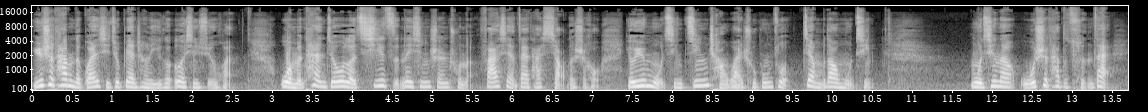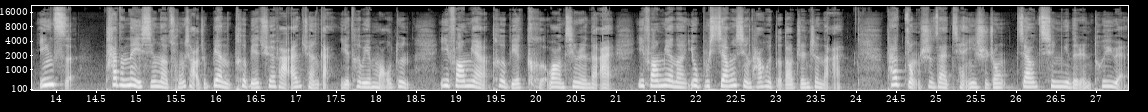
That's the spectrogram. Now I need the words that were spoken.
于是他们的关系就变成了一个恶性循环。我们探究了妻子内心深处呢，发现在她小的时候，由于母亲经常外出工作，见不到母亲。母亲呢无视他的存在，因此他的内心呢从小就变得特别缺乏安全感，也特别矛盾。一方面特别渴望亲人的爱，一方面呢又不相信他会得到真正的爱。他总是在潜意识中将亲密的人推远，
